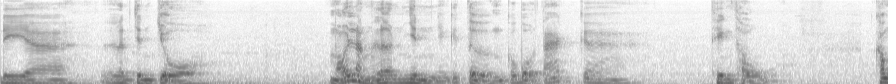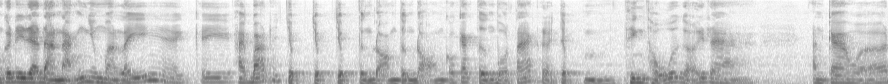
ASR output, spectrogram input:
đi à, lên trên chùa mỗi lần lên nhìn những cái tượng của bồ tát à, thiên thủ không có đi ra Đà Nẵng nhưng mà lấy à, cái iPad chụp chụp chụp từng đoạn từng đoạn của các tượng Bồ Tát rồi chụp ừ, thiên thủ gửi ra anh cao ở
